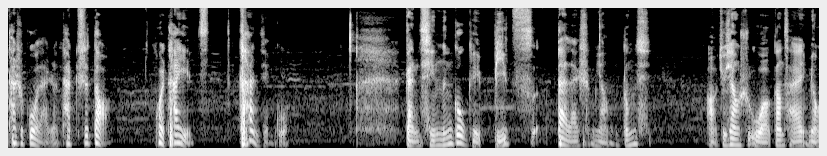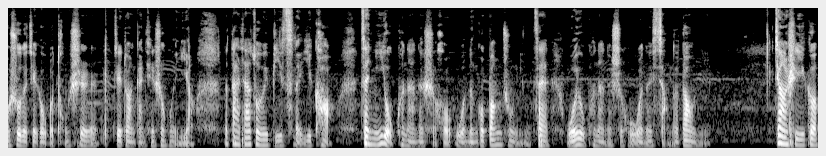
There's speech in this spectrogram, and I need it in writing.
他是过来人，他知道，或者他也看见过，感情能够给彼此带来什么样的东西。啊，就像是我刚才描述的这个我同事这段感情生活一样，那大家作为彼此的依靠，在你有困难的时候，我能够帮助你；在我有困难的时候，我能想得到你。这样是一个，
